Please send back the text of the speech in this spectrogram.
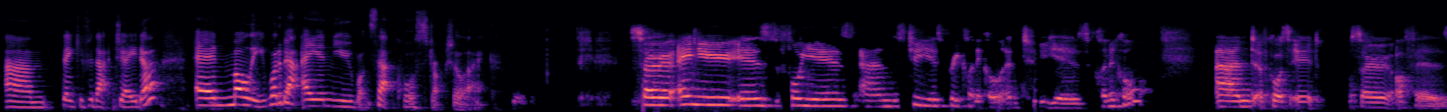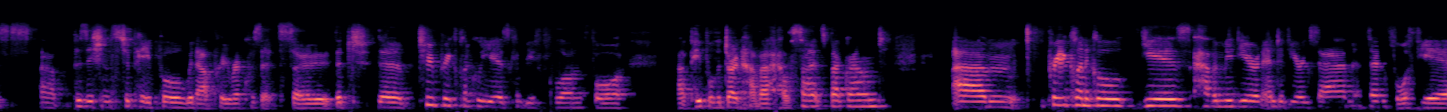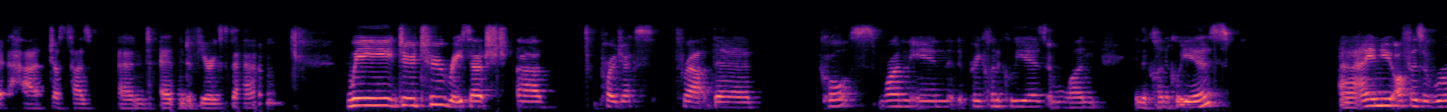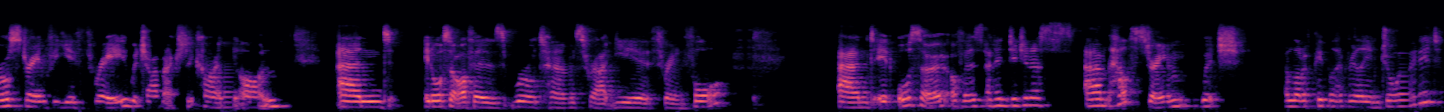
Um, thank you for that, Jada. And Molly, what about ANU? What's that course structure like? So ANU is four years and there's two years preclinical and two years clinical. And of course, it also offers uh, positions to people without prerequisites. So the, t- the two preclinical years can be full on for uh, people that don't have a health science background. Um, preclinical years have a mid year and end of year exam, and then fourth year ha- just has an end of year exam. We do two research uh, projects throughout the course one in the preclinical years and one in the clinical years. Uh, ANU offers a rural stream for year three, which I'm actually currently on, and it also offers rural terms throughout year three and four. And it also offers an Indigenous um, health stream, which a lot of people have really enjoyed.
